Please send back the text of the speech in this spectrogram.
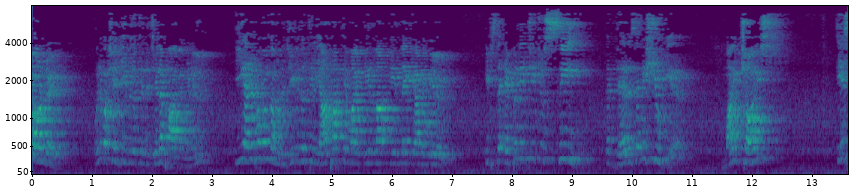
വാണ്ടഡ് ഒരുപക്ഷെ ജീവിതത്തിന്റെ ചില ഭാഗങ്ങളിൽ ഈ അനുഭവം നമ്മുടെ ജീവിതത്തിൽ യാഥാർത്ഥ്യമായി തീർന്ന തീർന്നേക്കാമെങ്കിലും ഇറ്റ്സ് ദ എബിലിറ്റി ടു സീ that there is an issue here. My choice is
